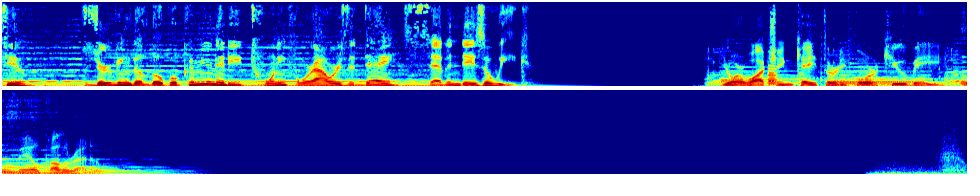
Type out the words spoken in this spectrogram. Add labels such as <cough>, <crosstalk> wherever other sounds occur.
too. Serving the local community 24 hours a day, 7 days a week. You're watching K34QB, Vail, Colorado.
